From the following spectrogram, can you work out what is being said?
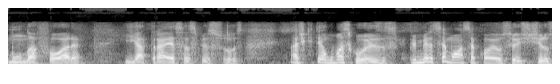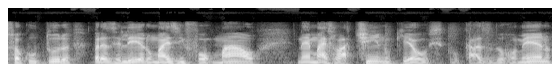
mundo afora e atrai essas pessoas? Acho que tem algumas coisas. Primeiro, você mostra qual é o seu estilo, sua cultura brasileiro, mais informal, né, mais latino, que é o, o, caso do Romeno.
